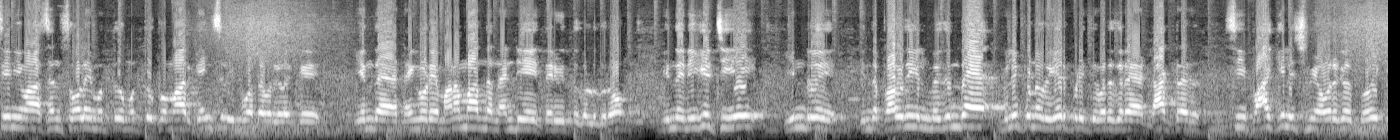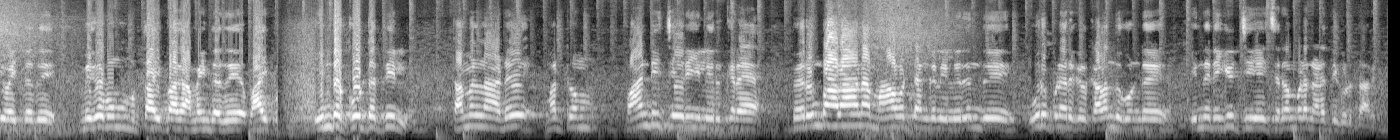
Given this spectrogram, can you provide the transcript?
சீனிவாசன் சோலைமுத்து முத்துக்குமார் கிங்ஸ்லி போன்றவர்களுக்கு இந்த எங்களுடைய மனமார்ந்த நன்றியை தெரிவித்துக் கொள்கிறோம். இந்த நிகழ்ச்சியை இன்று இந்த பகுதியில் மிகுந்த விழிப்புணர்வு ஏற்படுத்தி வருகிற டாக்டர் சி பாக்கியலட்சுமி அவர்கள் துவக்கி வைத்தது மிகவும் முத்தாய்ப்பாக அமைந்தது. வாய்ப்பு இந்த கூட்டத்தில் தமிழ்நாடு மற்றும் பாண்டிச்சேரியில் இருக்கிற பெரும்பாலான மாவட்டங்களில் இருந்து உறுப்பினர்கள் கலந்து கொண்டு இந்த நிகழ்ச்சியை சிறம்பட நடத்தி கொடுத்தார்கள்.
